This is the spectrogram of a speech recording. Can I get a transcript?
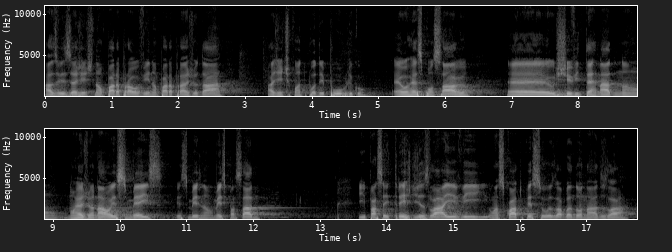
Às vezes a gente não para para ouvir, não para para ajudar. A gente, quanto poder público, é o responsável é, eu estive internado no, no regional esse mês, esse mês não, mês passado, e passei três dias lá e vi umas quatro pessoas abandonadas lá,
